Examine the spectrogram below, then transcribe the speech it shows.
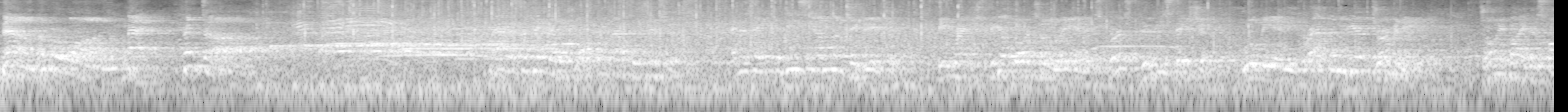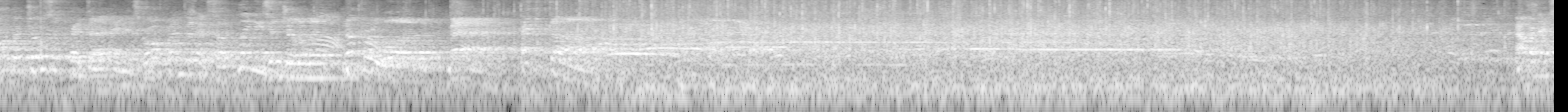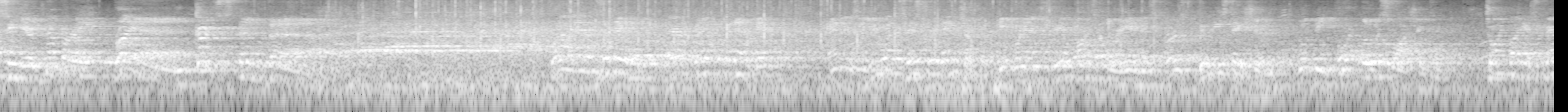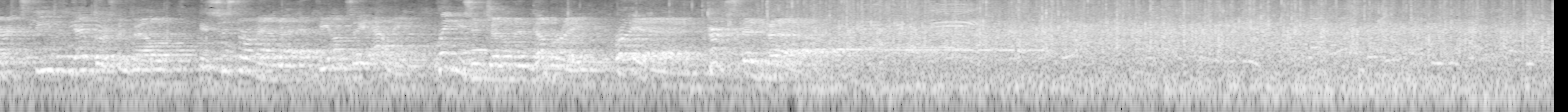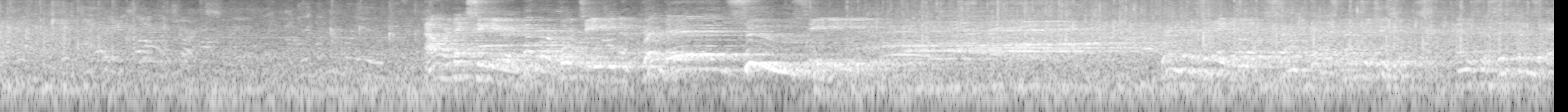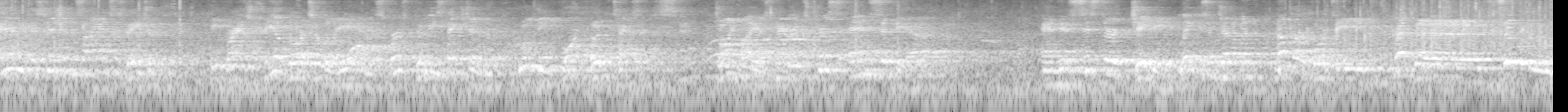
Now, number one, Matt Penta. Matt is a native of Waltham, Massachusetts, and is a kinesiology major. He branched field artillery, and his first duty station will be in Grafenwehr, Germany. Joined by his father, Joseph Penta, and his girlfriend, Vanessa. Ladies and gentlemen, number one, Matt Penta. Our next senior, number eight, Brian Kirstenfeld. Brian is a native of Fairfield, Connecticut, and is a U.S. history major. He branched field artillery, and his first duty will be Fort Lewis, Washington. Joined by his parents, Steve and Deb Kirstenfeld, his sister Amanda, and fiancee Allie. Ladies and gentlemen, number eight, Brian Kirstenfeld. Texas. Joined by his parents, Chris and Cynthia, and his sister, Jamie. Ladies and gentlemen, number 14, Brendan Soucie.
